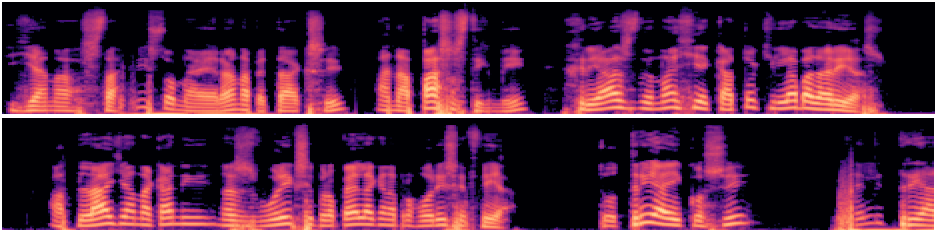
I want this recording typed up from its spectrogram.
για να σταθεί στον αέρα να πετάξει, ανα πάσα στιγμή, χρειάζεται να έχει 100 κιλά μπαταρίας. Απλά για να, κάνει, να σβουρίξει η προπέλα και να προχωρήσει ευθεία. Το 320 θέλει 31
